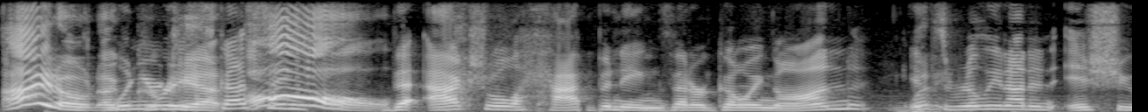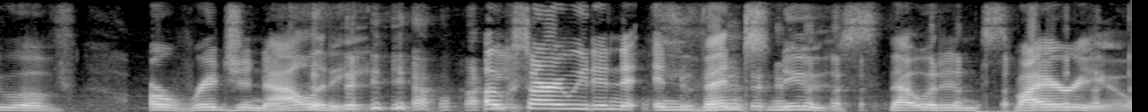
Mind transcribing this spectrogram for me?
I don't agree when you're at discussing all. the actual happenings that are going on, it's really not an issue of originality. Oh, sorry, we didn't invent news that would inspire you.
